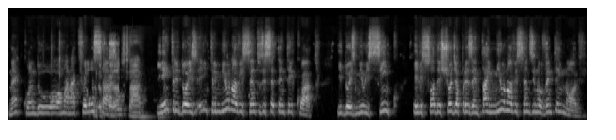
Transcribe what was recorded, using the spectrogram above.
né, quando o almanac foi lançado. Foi lançado. E entre, dois, entre 1974 e 2005, ele só deixou de apresentar em 1999.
